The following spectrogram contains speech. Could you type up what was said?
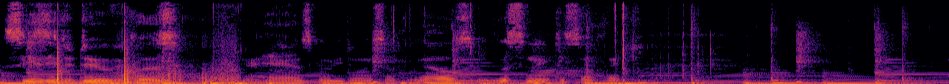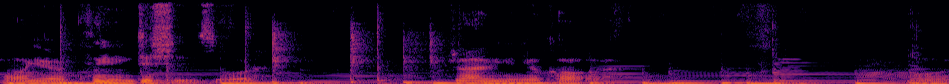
It's easy to do because your hands can be doing something else, listening to something while you're cleaning dishes or driving in your car or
